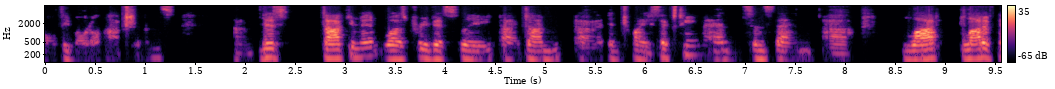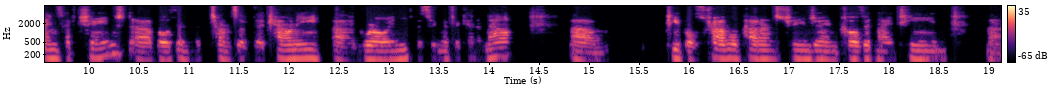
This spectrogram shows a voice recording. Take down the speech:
multimodal options. Um, this document was previously uh, done uh, in 2016 and since then uh, lot a lot of things have changed, uh, both in terms of the county uh, growing a significant amount, um, people's travel patterns changing, COVID-19 uh,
